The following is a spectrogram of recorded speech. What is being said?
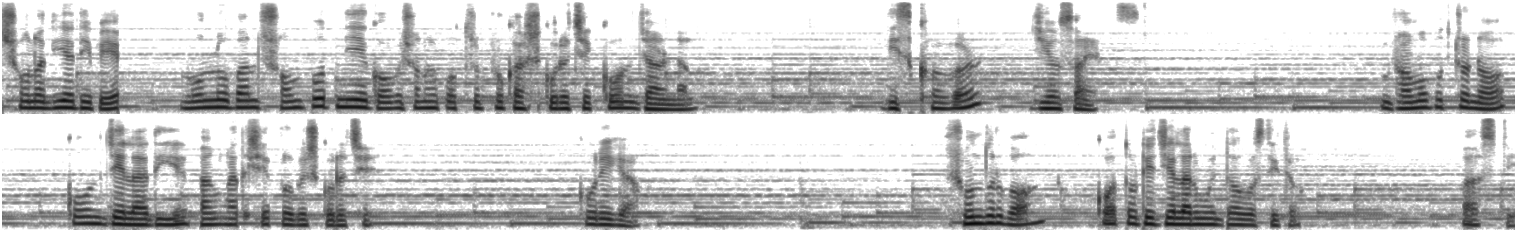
সোনাদিয়া দ্বীপে মূল্যবান সম্পদ নিয়ে গবেষণাপত্র প্রকাশ করেছে কোন জার্নাল? ডিসকভার জিওসায়েন্স ব্রহ্মপুত্র নদ কোন জেলা দিয়ে বাংলাদেশে প্রবেশ করেছে? কুড়িগ্রাম। সুন্দরবন কতটি জেলার মধ্যে অবস্থিত? পাঁচটি।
